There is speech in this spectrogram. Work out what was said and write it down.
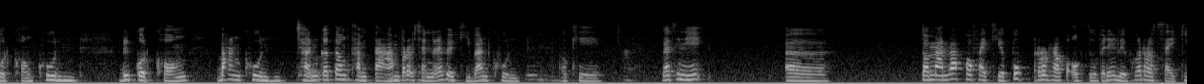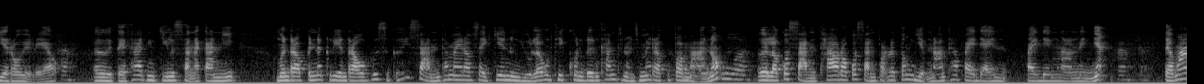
กฎของคุณ หรือกฎของบ้านคุณ ฉันก็ต้องทำตามเพราะฉันได้ไปขี่บ้านคุณ โอเค แล้วทีนี้ เออ ประมาณว่าพอไฟเขียวปุ๊บรถเราก็ออกตัวไปได้เลยเพราะเราใส่เกียร์เราอยู่แล้วค่ะเออแต่ถ้าจริงๆแล้วสถานการณ์นี้เหมือนเราเป็นนักเรียนเรารู้สึกเฮ้ยสั่นทำไมเราใส่เกียร์หนึ่งอยู่แล้วบางทีคนเดินข้ามถนนใช่ไหมเราก็ประมาทเนาะกลัวเออเราก็สั่นเท้าเราก็สั่นเพราะเราต้องเหยียบน้ำถ้าไฟแดงไฟแดงนานอะไรเงี้ยค่ะค่ะแต่ว่า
